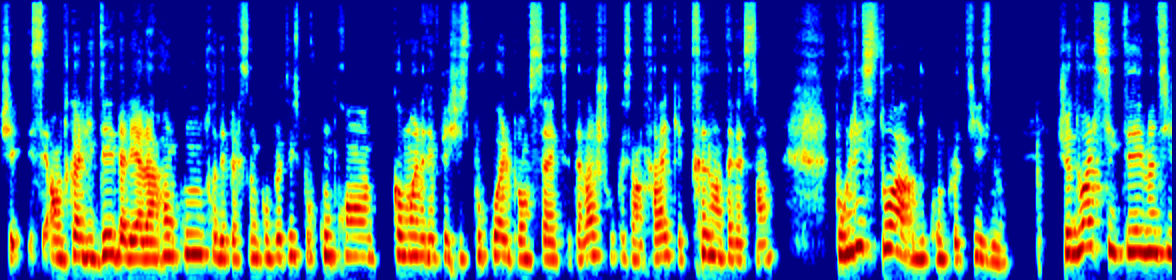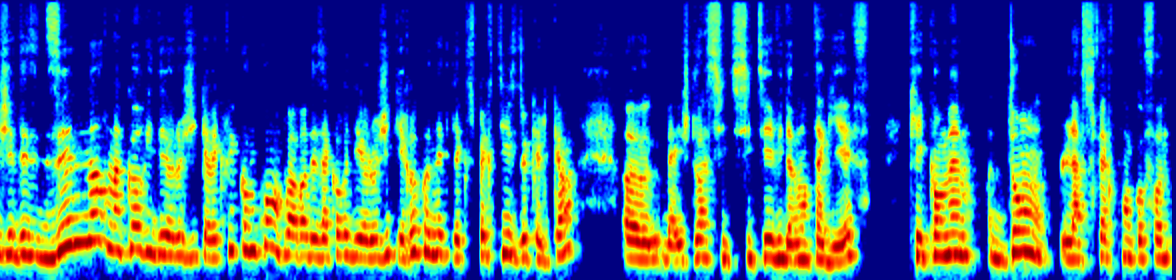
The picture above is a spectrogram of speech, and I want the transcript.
c'est en tout cas l'idée d'aller à la rencontre des personnes complotistes pour comprendre comment elles réfléchissent, pourquoi elles pensent ça, etc. Je trouve que c'est un travail qui est très intéressant. Pour l'histoire du complotisme, je dois le citer, même si j'ai des énormes accords idéologiques avec lui, comme quoi on peut avoir des accords idéologiques et reconnaître l'expertise de quelqu'un. Euh, ben, je dois citer évidemment Taguieff, qui est quand même dans la sphère francophone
